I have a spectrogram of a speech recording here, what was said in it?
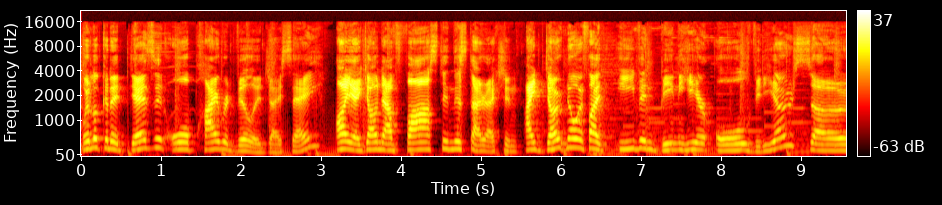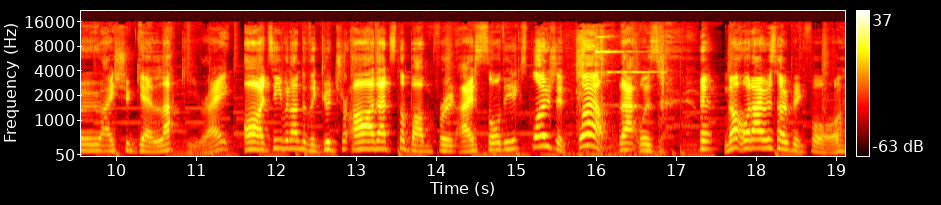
We're looking at desert or pirate village, I say. Oh, yeah, going down fast in this direction. I don't know if I've even been here all video, so I should get lucky, right? Oh, it's even under the good... Oh, that's the bomb fruit. I saw the explosion. Well, that was... Not what I was hoping for.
